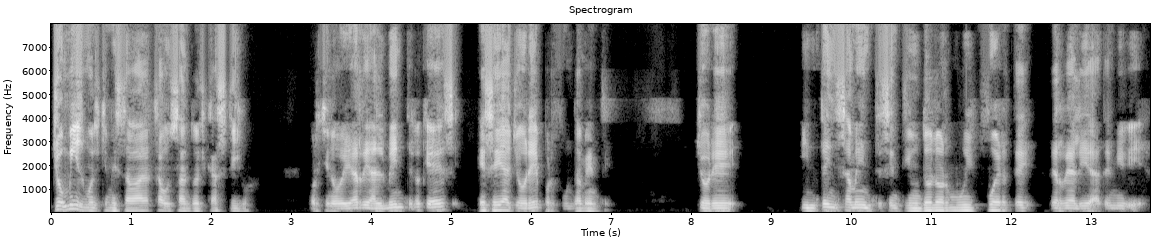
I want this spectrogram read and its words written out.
yo mismo el que me estaba causando el castigo, porque no veía realmente lo que es. Ese día lloré profundamente, lloré intensamente, sentí un dolor muy fuerte realidad en mi vida.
